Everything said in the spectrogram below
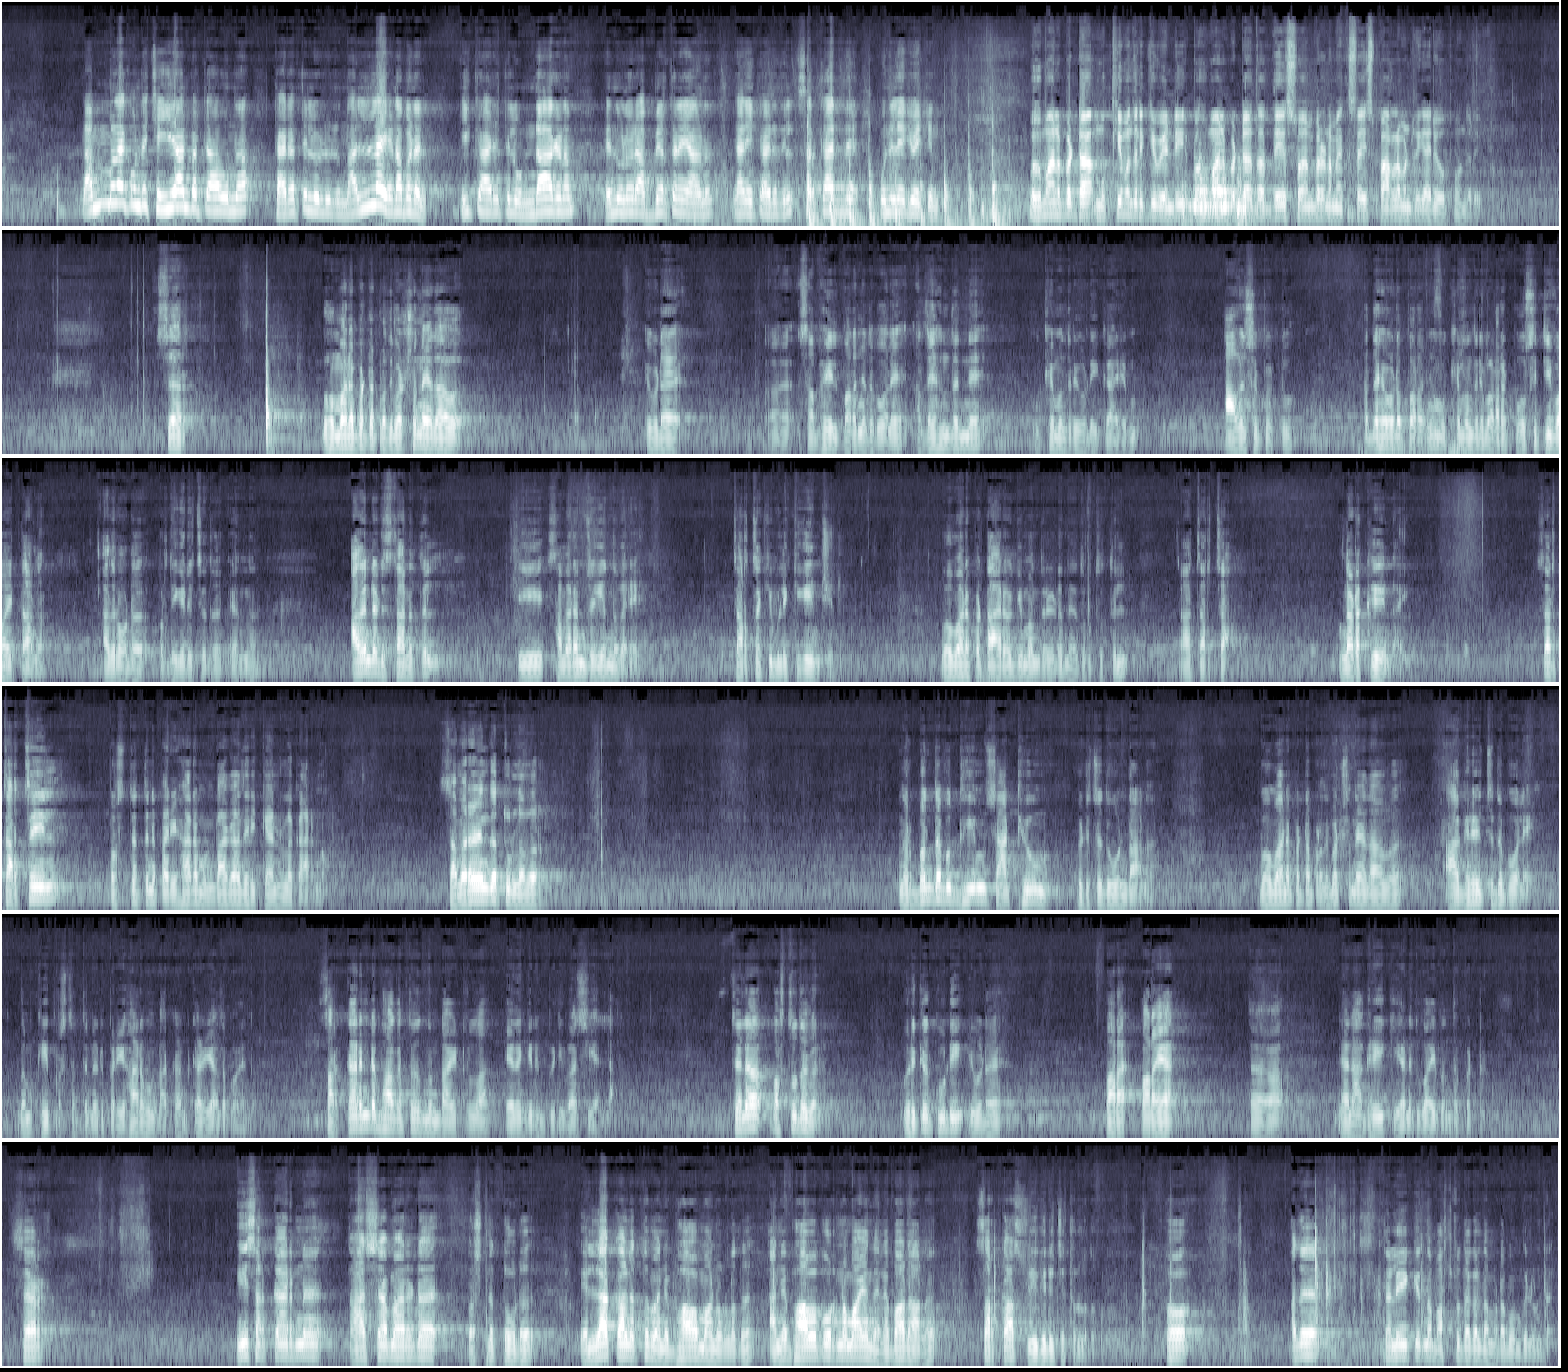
നമ്മളെ കൊണ്ട് ചെയ്യാൻ പറ്റാവുന്ന തരത്തിലുള്ളൊരു നല്ല ഇടപെടൽ ഈ കാര്യത്തിൽ ഉണ്ടാകണം എന്നുള്ളൊരു അഭ്യർത്ഥനയാണ് ഞാൻ ഈ കാര്യത്തിൽ സർക്കാരിന്റെ മുന്നിലേക്ക് വെക്കുന്നത് ബഹുമാനപ്പെട്ട മുഖ്യമന്ത്രിക്ക് വേണ്ടി ബഹുമാനപ്പെട്ട തദ്ദേശ സ്വയംഭരണം എക്സൈസ് പാർലമെന്ററി കാര്യ വകുപ്പ് മന്ത്രി. സർ ബഹുമാനപ്പെട്ട പ്രതിപക്ഷ നേതാവ് ഇവിടെ സഭയിൽ പറഞ്ഞതുപോലെ അദ്ദേഹം തന്നെ മുഖ്യമന്ത്രിയോട് ഇക്കാര്യം ആവശ്യപ്പെട്ടു. അദ്ദേഹം പറഞ്ഞു മുഖ്യമന്ത്രി വളരെ പോസിറ്റീവായിട്ടാണ് അതിനോട് പ്രതികരിച്ചത് എന്ന്. അതിന്റെ അടിസ്ഥാനത്തിൽ ഈ സമരം ചെയ്യുന്നവരെ ചർച്ചയ്ക്ക് വിളിക്കുകയും ചെയ്തു. ബഹുമാനപ്പെട്ട ആരോഗ്യമന്ത്രിയുടെ നേതൃത്വത്തിൽ ആ ചർച്ച നടക്കുകയുണ്ടായി. സർ ചർച്ചയിൽ പ്രശ്നത്തിന് പരിഹാരം ഉണ്ടാകാതിരിക്കാനുള്ള കാരണം. സമരരംഗത്തുള്ളവർ നിർബന്ധ ബുദ്ധിയും ശാഠ്യവും പിടിച്ചതുകൊണ്ടാണ് ബഹുമാനപ്പെട്ട പ്രതിപക്ഷ നേതാവ് ആഗ്രഹിച്ചതുപോലെ നമുക്ക് ഈ പ്രശ്നത്തിന് ഒരു പരിഹാരം ഉണ്ടാക്കാൻ കഴിയാതെ പോയത്. സർക്കാരിന്റെ ഭാഗത്തു നിന്നുണ്ടായിട്ടുള്ള ഏതെങ്കിലും പിടിവാശിയല്ല. ചില വസ്തുതകൾ ഒരിക്കൽ കൂടി ഇവിടെ പറ- പറയാൻ ഞാൻ ആഗ്രഹിക്കുകയാണ് ഇതുമായി ബന്ധപ്പെട്ട്. സർ ഈ സർക്കാരിന് ആശാമാരുടെ പ്രശ്നത്തോട് എല്ലാ കാലത്തും അനുഭാവമാണുള്ളത്. അനുഭാവപൂർണമായ നിലപാടാണ് സർക്കാർ സ്വീകരിച്ചിട്ടുള്ളത്. അപ്പോൾ അത് തെളിയിക്കുന്ന വസ്തുതകൾ നമ്മുടെ മുമ്പിലുണ്ട്.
